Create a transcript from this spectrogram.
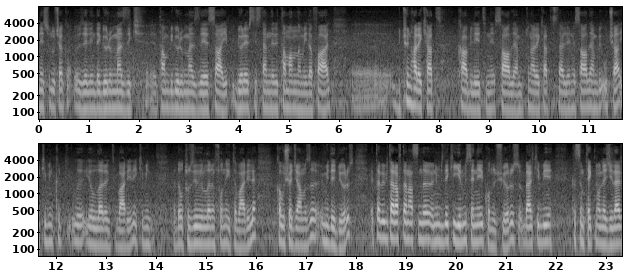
nesil uçak özelinde görünmezlik, e, tam bir görünmezliğe sahip, görev sistemleri tam anlamıyla faal, e, bütün harekat kabiliyetini sağlayan, bütün harekat isterlerini sağlayan bir uçağa 2040'lı yıllar itibariyle 2000 ya da 30 yılların sonu itibariyle kavuşacağımızı ümit ediyoruz. E tabii bir taraftan aslında önümüzdeki 20 seneyi konuşuyoruz. Belki bir kısım teknolojiler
